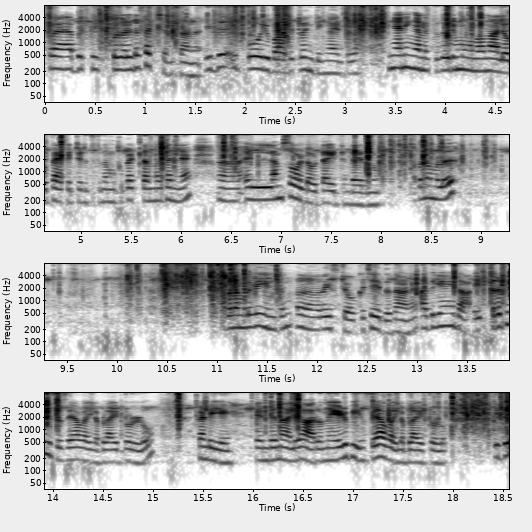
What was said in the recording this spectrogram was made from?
ക്രാബ് ക്ലിപ്പുകളുടെ സെക്ഷൻസ് ആണ്. ഇത് ഇപ്പോൾ ഒരുപാട് ട്രെൻഡിങ് ആയിട്ടുള്ള ഞാൻ ഇങ്ങനത്തത് ഒരു മൂന്നോ നാലോ പാക്കറ്റ് എടുത്തിട്ട് നമുക്ക് പെട്ടെന്ന് തന്നെ എല്ലാം സോൾഡ് ഔട്ട് ആയിട്ടുണ്ടായിരുന്നു. അപ്പോൾ നമ്മൾ അപ്പോൾ നമ്മൾ വീണ്ടും റീസ്റ്റോക്ക് ചെയ്തതാണ്. അതിലിനി ഇതാ ഇത്ര പീസസേ അവൈലബിൾ ആയിട്ടുള്ളൂ. കണ്ടില്ലേ? രണ്ട് നാല് ആറ് ഒന്ന് ഏഴ് പീസേ അവൈലബിൾ ആയിട്ടുള്ളൂ. ഇത്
